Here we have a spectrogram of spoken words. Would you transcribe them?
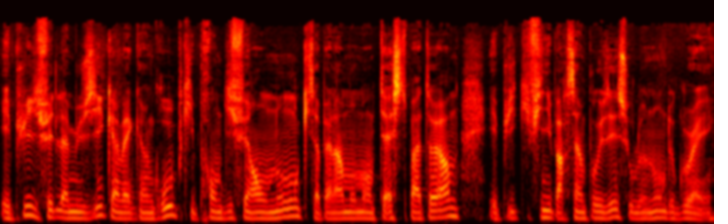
Et puis il fait de la musique avec un groupe qui prend différents noms, qui s'appelle à un moment Test Pattern, et puis qui finit par s'imposer sous le nom de Grey.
